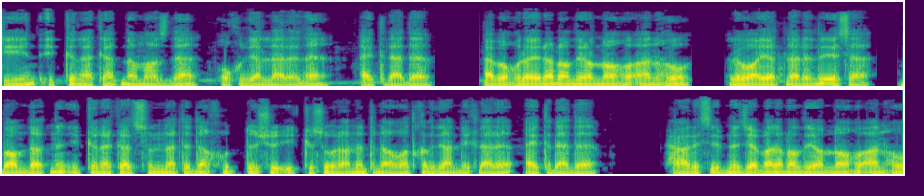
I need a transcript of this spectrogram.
keyin ikki rakat namozda o'qiganlarini aytiladi. Abu hurayra roziyallohu anhu rivoyatlarida esa bomdodning ikki rakat sunnatida xuddi shu ikki surani tilovat qilganliklari aytiladi. Haris ibn jabal roziyallohu anhu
